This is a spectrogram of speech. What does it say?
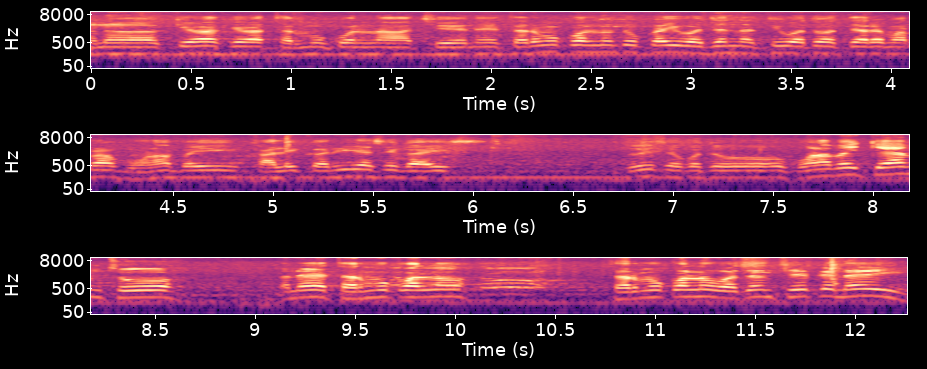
અને કેવા કેવા થર્મોકોલના છે અને થર્મોકોલનું તો કંઈ વજન નથી હોતું. અત્યારે મારા ભોણાભાઈ ખાલી કરી રહ્યા છે ગાઈસ જોઈ શકો છો. ભોણાભાઈ કેમ છો? અને થર્મોકોલનો થર્મોકોલનું વજન છે કે નહીં?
